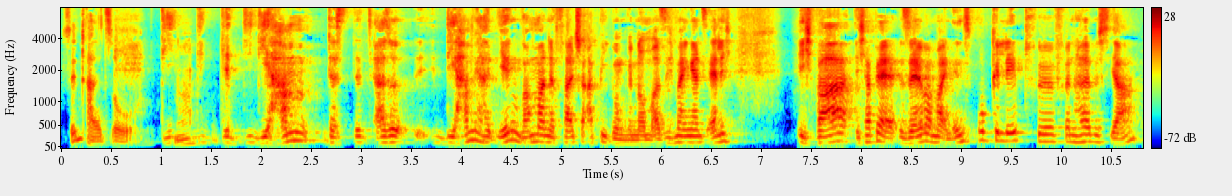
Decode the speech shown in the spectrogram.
sind halt so. Die, die, die, die haben das, das, also die haben ja halt irgendwann mal eine falsche Abbiegung genommen. Also ich meine ganz ehrlich, ich war, ich habe ja selber mal in Innsbruck gelebt für, für ein halbes Jahr,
